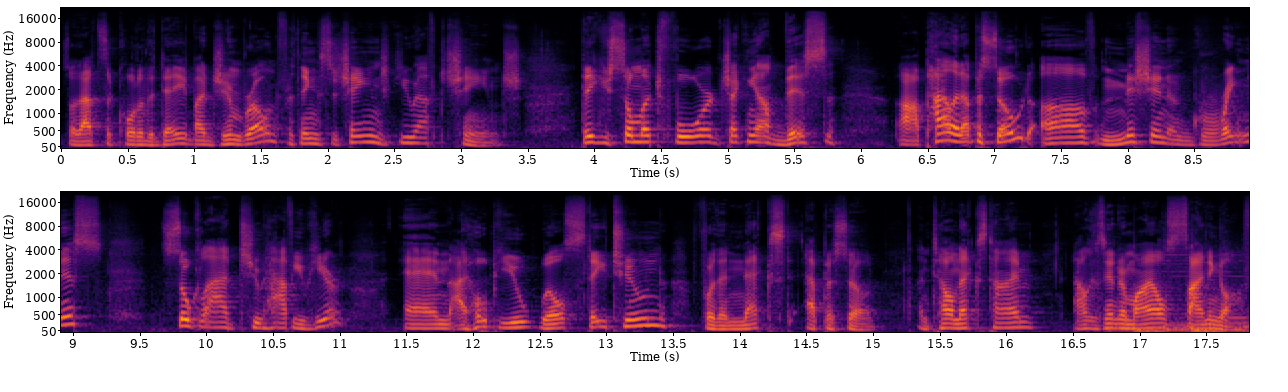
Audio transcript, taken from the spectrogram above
So that's the quote of the day by Jim Rohn. For things to change, you have to change. Thank you so much for checking out this uh, pilot episode of Mission Greatness. So glad to have you here, and I hope you will stay tuned for the next episode. Until next time, Alexander Miles signing off.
